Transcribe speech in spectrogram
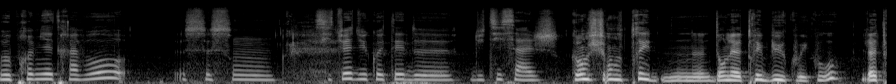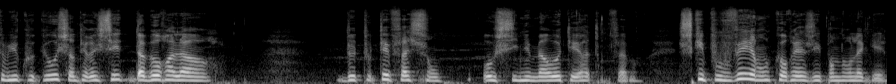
Vos premiers travaux se sont situés du côté de, du tissage. Quand je suis rentrée dans la tribu Kweko, la tribu Kweko s'intéressait d'abord à l'art, de toutes les façons, au cinéma, au théâtre, enfin, ce qui pouvait encourager pendant la guerre.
